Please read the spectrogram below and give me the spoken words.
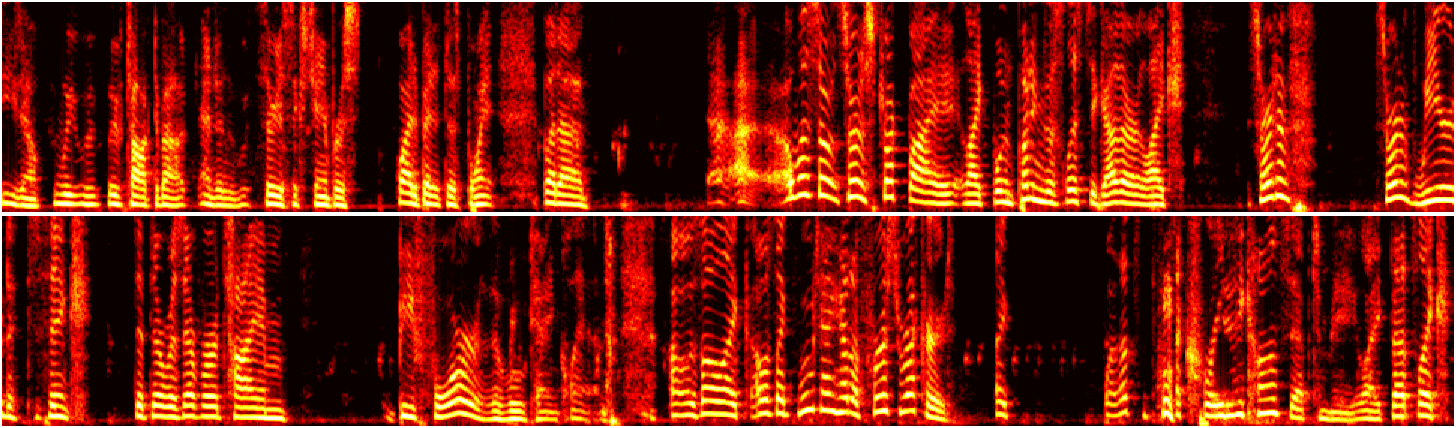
You know, we, we we've talked about Enter the 36 Chambers quite a bit at this point, but uh, I, I was sort sort of struck by like when putting this list together, like sort of sort of weird to think that there was ever a time before the Wu Tang Clan. I was all like, I was like, Wu Tang had a first record. Like, well, that's that's a crazy concept to me. Like, that's like,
